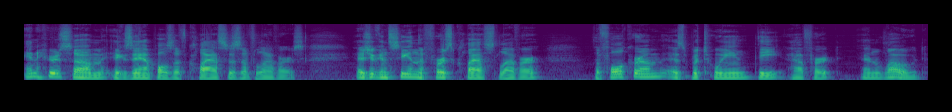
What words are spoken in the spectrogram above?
And here's some examples of classes of levers. As you can see in the first class lever, the fulcrum is between the effort and load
